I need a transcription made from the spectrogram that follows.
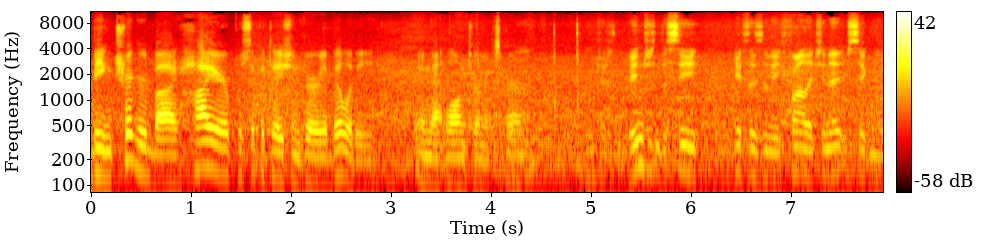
being triggered by higher precipitation variability in that long term experiment. Interesting. It'd be interesting to see if there's any phylogenetic signal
